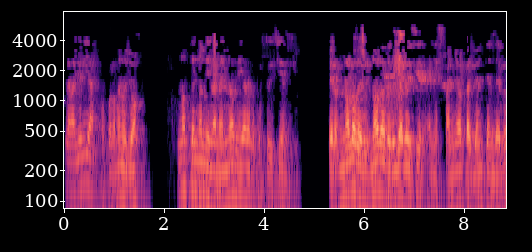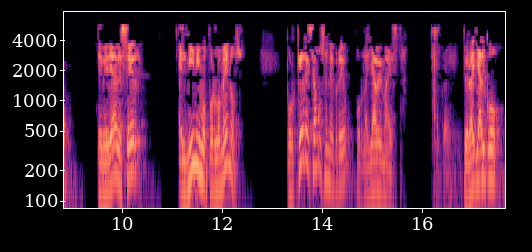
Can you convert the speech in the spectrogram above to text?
la mayoría, o por lo menos yo, no tengo ni la menor idea de lo que estoy diciendo. Pero no lo, no lo debería decir en español para yo entenderlo. Debería de ser el mínimo, por lo menos. ¿Por qué rezamos en hebreo? Por la llave maestra. Pero hay algo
